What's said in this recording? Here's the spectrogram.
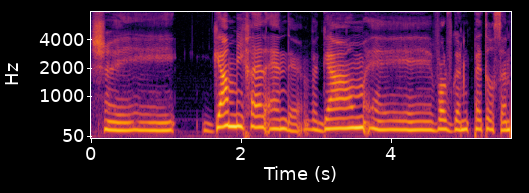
שגם מיכאל אנדר וגם אה, וולפגנג פטרסון,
